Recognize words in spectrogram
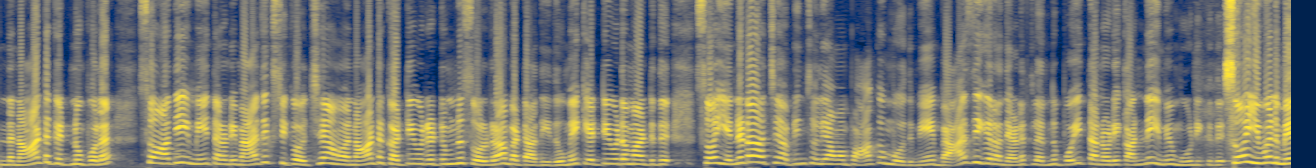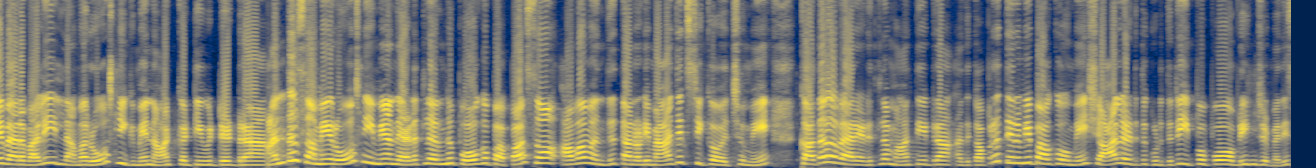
அந்த நாட்டை கட்டணும் போல ஸோ அதையுமே தன்னுடைய மேஜிக் ஸ்டிக்கை வச்சு அவன் நாட்டை கட்டி விடட்டும்னு சொல்கிறான் பட் அது எதுவுமே கட்டி விட மாட்டுது. ஸோ என்னடா ஆச்சு அப்படின்னு சொல்லி அவன் பார்க்கும்போதுமே பாசிகர் அந்த இடத்துல இருந்து போய் தன்னுடைய கண்ணையுமே மூடிக்குது. ஸோ இவனுமே வேற வழி இல்லாமல் ரோஷினிக்குமே நாட் கட்டி விட்டுடுறான். அந்த சமயம் ரோஷினியுமே அந்த இடத்துல இருந்து போக பாப்பா. ஸோ அவன் வந்து தன்னுடைய மேஜிக் ஸ்டிக்கை வச்சுமே கதவை வேற இடத்துல மாத்திடுறான். அதுக்கப்புறம் திரும்பி பார்க்கவுமே ஷால் எடுத்து கொடுத்துட்டு இப்போ போ அப்படின்ற மாதிரி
